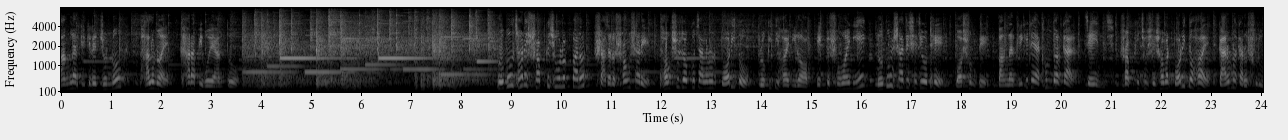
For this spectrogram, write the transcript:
বাংলার ক্রিকেটের জন্য ভালো নয়, খারাপই বয়ে আনতো। প্রবল ঝড়ে সবকিছু ওলট পালট সাজানো সংসারে ধ্বংসযজ্ঞ চালানোর পরই তো প্রকৃতি হয় নীরব। একটু সময় নিয়ে নতুন সাজে সেজে ওঠে বসন্তে। বাংলার ক্রিকেটে এখন দরকার চেঞ্জ। সবকিছু শেষ হবার পরই তো হয় কারও না কারও শুরু।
